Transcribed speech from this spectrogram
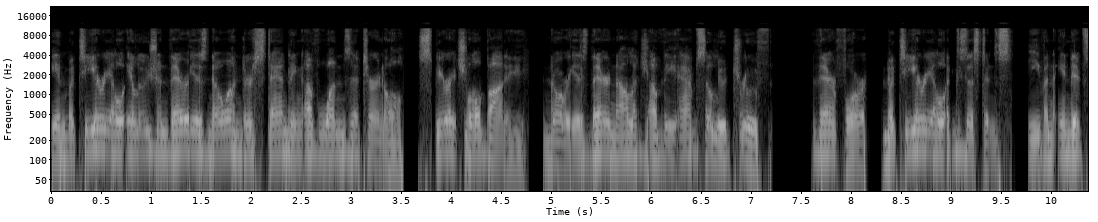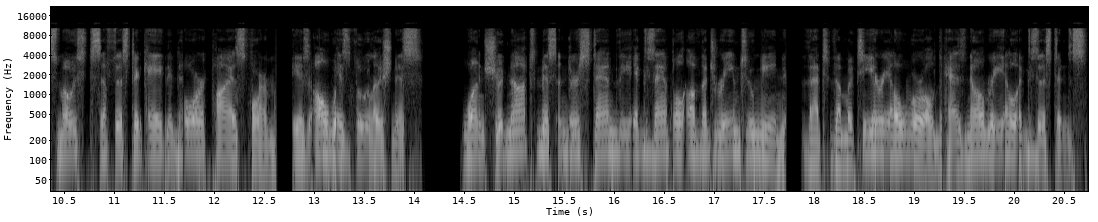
In material illusion, there is no understanding of one's eternal, spiritual body, nor is there knowledge of the absolute truth. Therefore, material existence, even in its most sophisticated or pious form, is always foolishness. One should not misunderstand the example of the dream to mean that the material world has no real existence.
